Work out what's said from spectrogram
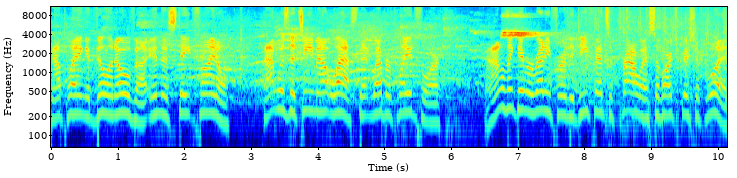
now playing at Villanova in the state final. That was the team out west that Weber played for. And I don't think they were ready for the defensive prowess of Archbishop Wood.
